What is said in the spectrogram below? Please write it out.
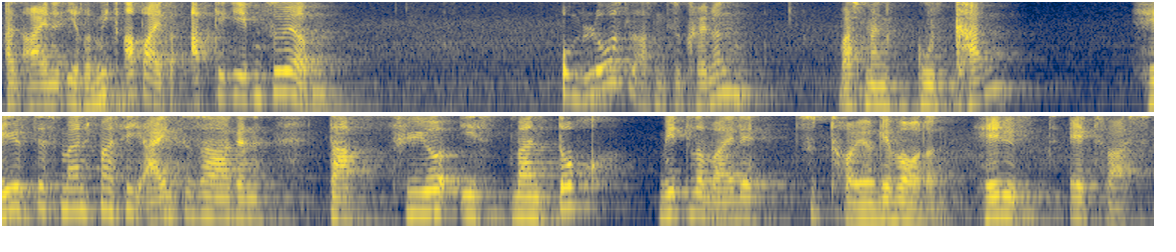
an einen ihrer Mitarbeiter abgegeben zu werden. Um loslassen zu können, was man gut kann, hilft es manchmal, sich einzusagen, dafür ist man doch mittlerweile zu teuer geworden. Hilft etwas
